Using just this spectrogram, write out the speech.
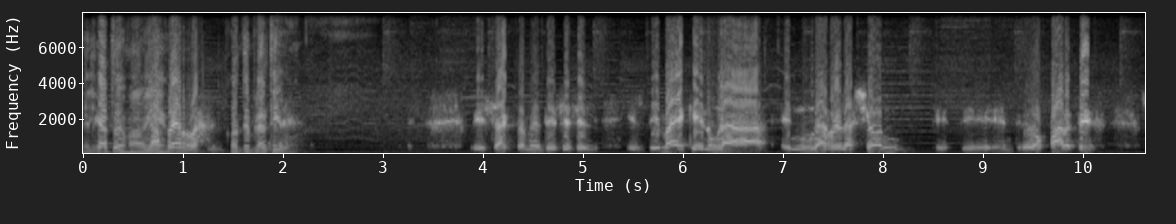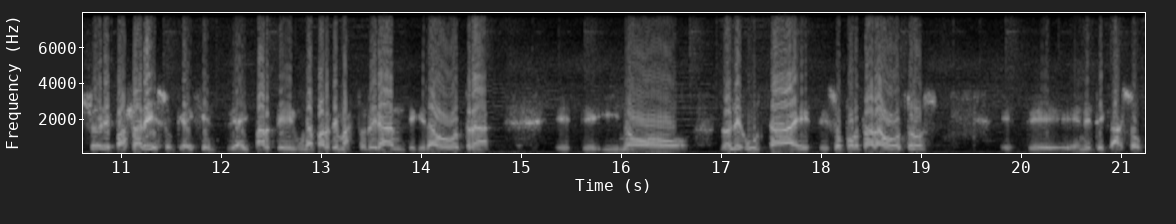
El gato es más La bien perra. contemplativo. Exactamente, ese es el, el tema es que en una en una relación este, entre dos partes suele pasar eso, que hay gente, hay parte, una parte más tolerante que la otra, este, y no, no les gusta este, soportar a otros, este, en este caso.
